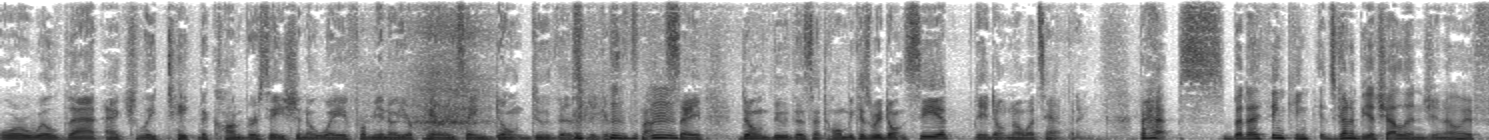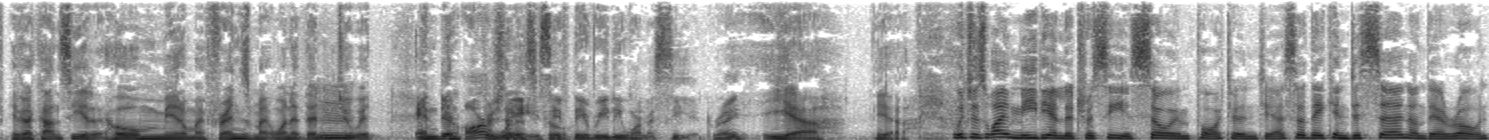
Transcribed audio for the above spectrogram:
or will that actually take the conversation away from, you know, your parents saying, don't do this because it's not safe. Don't do this at home because we don't see it they don't know what's happening. Perhaps, but I think it's going to be a challenge. You know, if if I can't see it at home, you know, my friends might want to then mm. do it. And there are ways if they really want to see it, right? Yeah, yeah. Which is why media literacy is so important, yeah, so they can discern on their own.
